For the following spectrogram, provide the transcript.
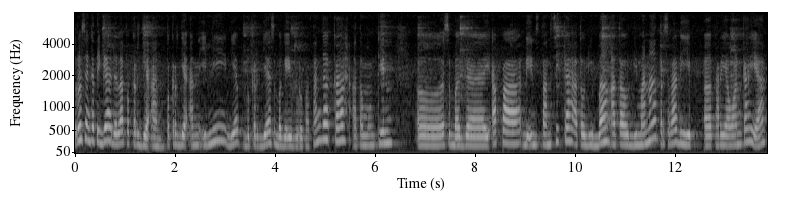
Terus yang ketiga adalah pekerjaan. Pekerjaan ini dia bekerja sebagai ibu rumah tangga kah? Atau mungkin e, sebagai apa? Di instansi kah? Atau di bank? Atau di mana? Terserah di e, karyawan kah ya.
